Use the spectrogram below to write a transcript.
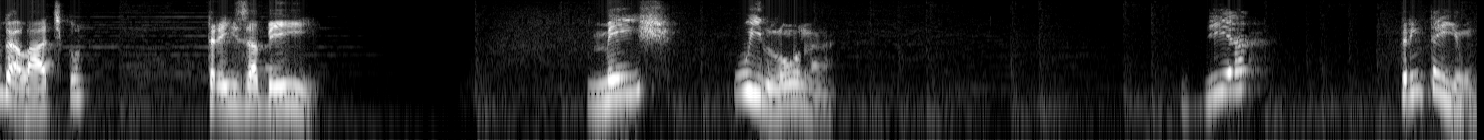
Galáctico 3 ABI. Mês Wilona. Dia 31.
